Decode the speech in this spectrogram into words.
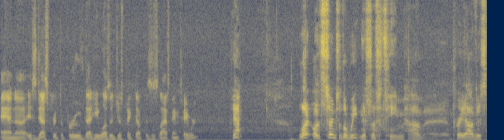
and uh, is desperate to prove that he wasn't just picked up because his last name's Heyward. Yeah. Let, us turn to the weakness of the team. Um, pretty obvious.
